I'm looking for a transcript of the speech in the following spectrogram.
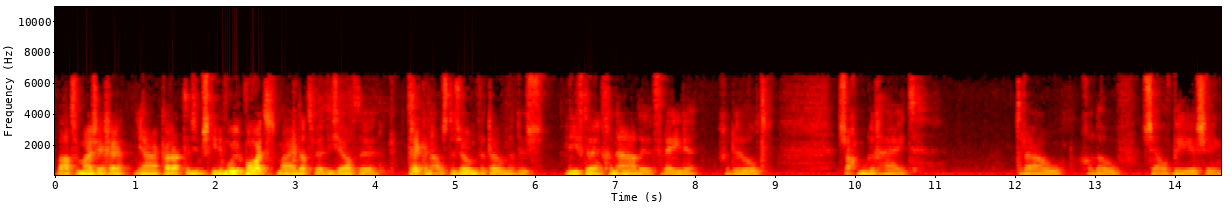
laten we maar zeggen, ja, karakter is misschien een moeilijk woord, maar dat we diezelfde trekken als de zoon vertonen. Dus liefde, genade, vrede, geduld, zachtmoedigheid, trouw, geloof, zelfbeheersing,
